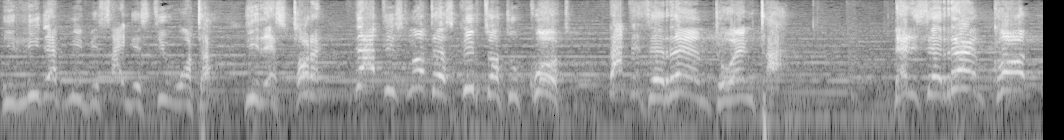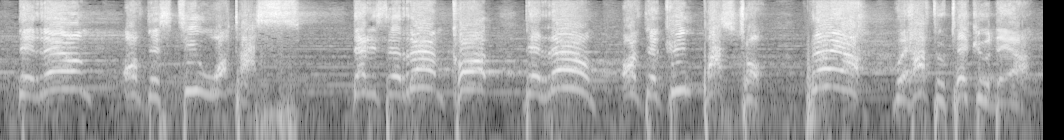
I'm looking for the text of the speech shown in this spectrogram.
He leadeth me beside the still water. He restored. That is not a scripture to quote. That is a realm to enter. There is a realm called the realm of the still waters. There is a realm called the realm of the green pasture. Prayer will have to take you there.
